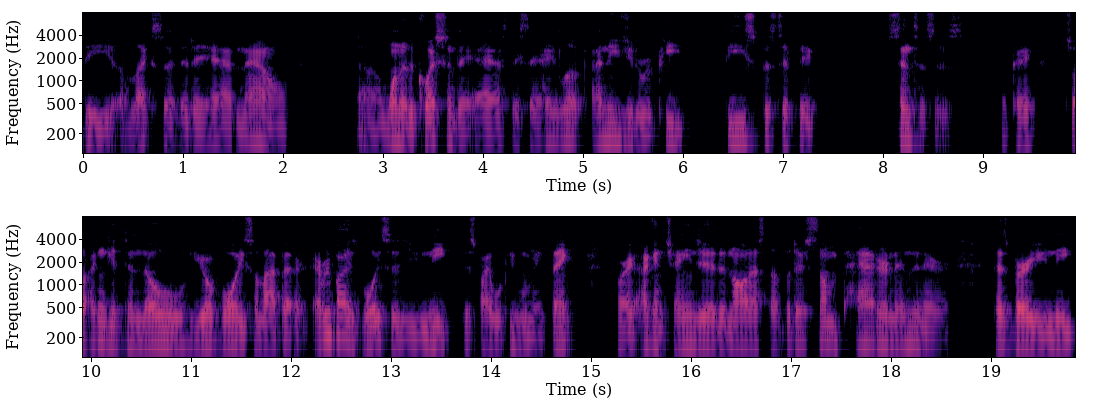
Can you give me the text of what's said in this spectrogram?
the alexa that they have now uh, one of the questions they asked they said hey look i need you to repeat these specific sentences okay so I can get to know your voice a lot better. Everybody's voice is unique, despite what people may think, right? I can change it and all that stuff, but there's some pattern in there that's very unique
